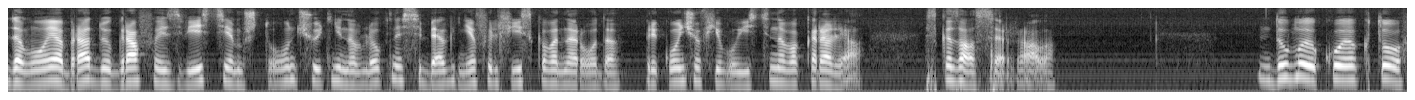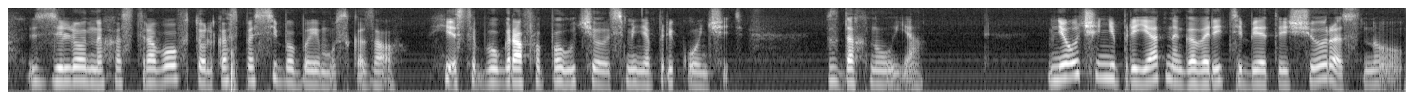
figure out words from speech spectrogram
домой, обрадую графа известием, что он чуть не навлек на себя гнев эльфийского народа, прикончив его истинного короля», — сказал сэр Рала. «Думаю, кое-кто с Зеленых островов только спасибо бы ему сказал», если бы у графа получилось меня прикончить», — вздохнул я. «Мне очень неприятно говорить тебе это еще раз, но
